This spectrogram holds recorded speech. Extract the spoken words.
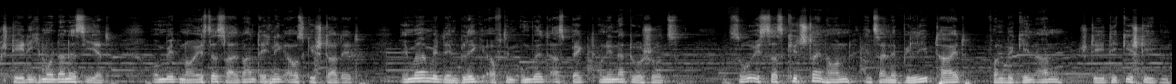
stetig modernisiert und mit neuester Seilbahntechnik ausgestattet, immer mit dem Blick auf den Umweltaspekt und den Naturschutz. So ist das Kitzsteinhorn in seiner Beliebtheit von Beginn an stetig gestiegen.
